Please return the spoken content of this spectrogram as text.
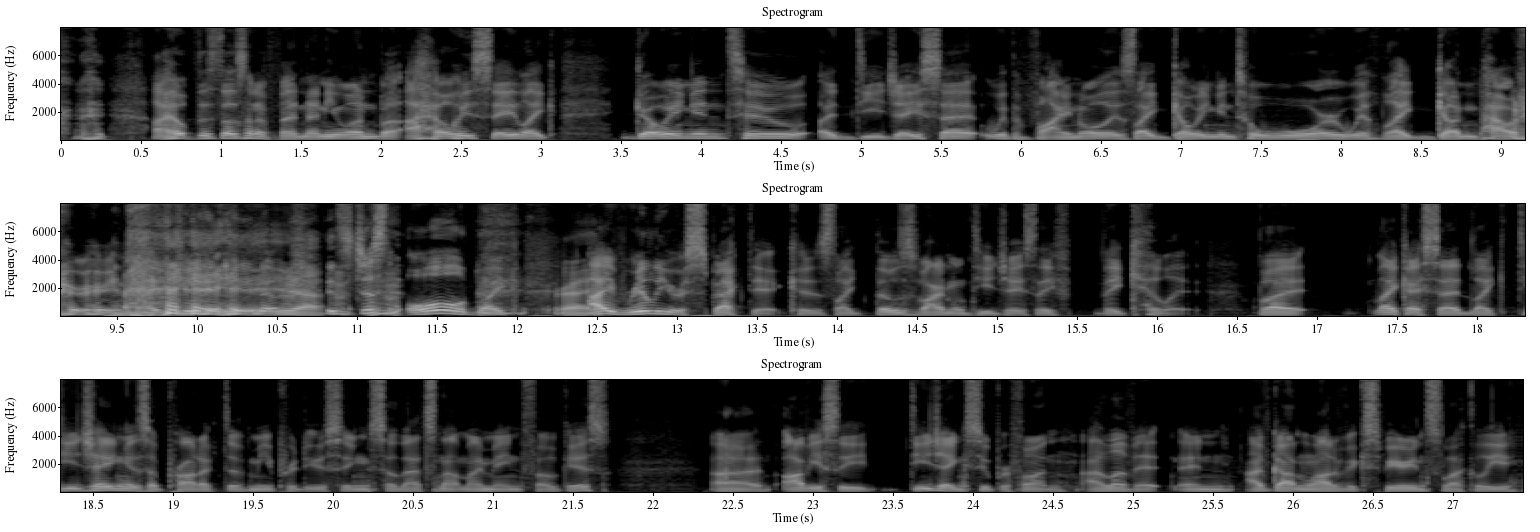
I hope this doesn't offend anyone, but I always say like going into a DJ set with vinyl is like going into war with like gunpowder and like you know, Yeah. it's just old. Like Right. I really respect it because like those vinyl DJs they they kill it. But like I said, like DJing is a product of me producing, so that's not my main focus. Uh, obviously, DJing super fun. I love it, and I've gotten a lot of experience. Luckily,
